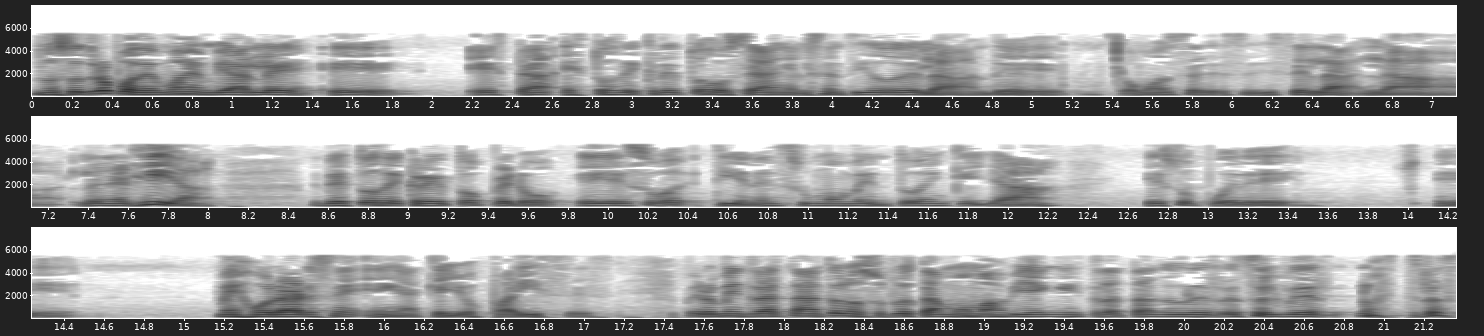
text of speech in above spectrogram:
nosotros podemos enviarle eh, esta, estos decretos, o sea, en el sentido de la, de, ¿cómo se, dice? La, la, energía de estos decretos, pero eso tiene su momento en que ya eso puede eh, mejorarse en aquellos países. Pero mientras tanto nosotros estamos más bien tratando de resolver nuestros,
